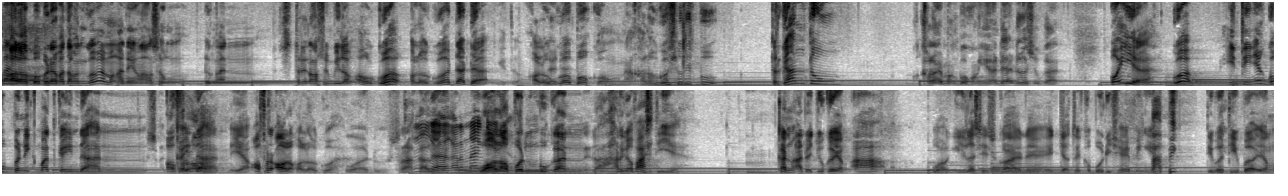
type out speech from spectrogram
kalau beberapa teman gue memang ada yang langsung dengan straight langsung bilang oh gue kalau gue dada gitu kalau gue bokong nah kalau gue sulit bu tergantung Kalau emang bokongnya ada lu suka. oh iya gue intinya gue penikmat keindahan Overall. keindahan iya overall kalau gue Waduh, serakal. Enggak, karena walaupun bukan harga pasti ya kan ada juga yang ah wah gila sih suka ada yang jatuhnya ke body shaming ya Tapi tiba-tiba yang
